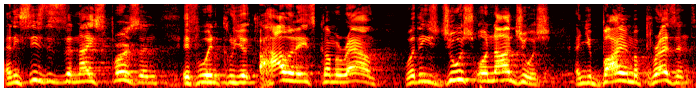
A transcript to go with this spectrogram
and he sees this is a nice person, if when holidays come around, whether he's Jewish or non Jewish, and you buy him a present,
